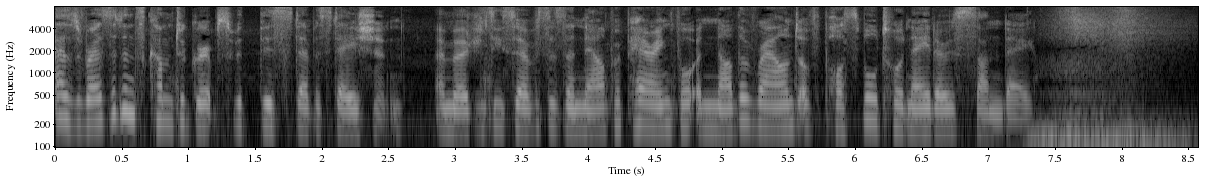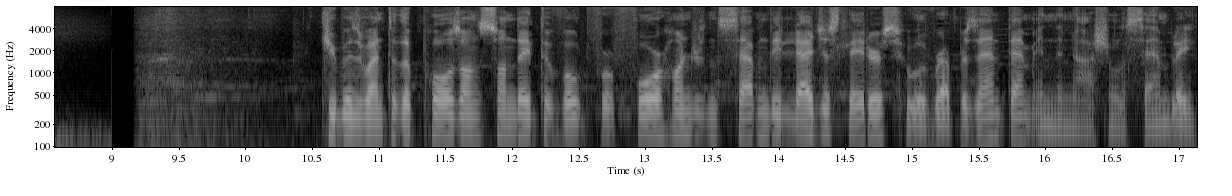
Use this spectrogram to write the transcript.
As residents come to grips with this devastation, emergency services are now preparing for another round of possible tornadoes Sunday. Cubans went to the polls on Sunday to vote for 470 legislators who will represent them in the National Assembly.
